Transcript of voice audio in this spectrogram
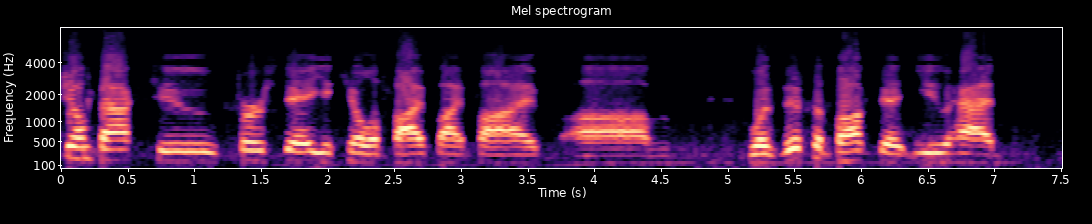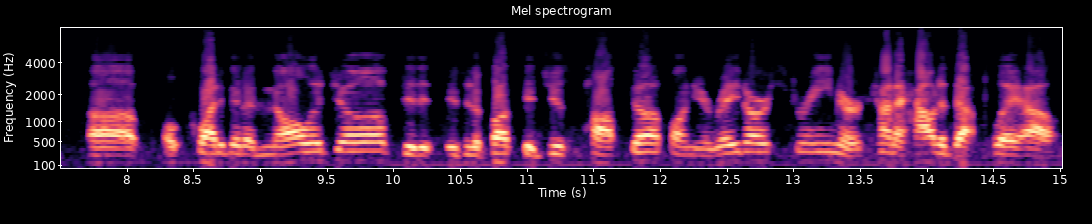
jump back to first day. You kill a five by five. Um, was this a buck that you had uh, quite a bit of knowledge of? Did it is it a buck that just popped up on your radar screen, or kind of how did that play out?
